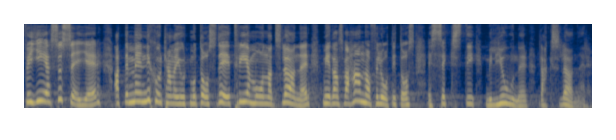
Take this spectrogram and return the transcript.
För Jesus säger att det människor kan ha gjort mot oss, det är tre månadslöner, medan vad han har förlåtit oss är 60 miljoner dagslöner.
